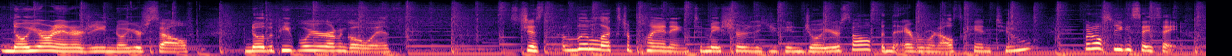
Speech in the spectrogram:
Know your own energy. Know yourself. Know the people you're gonna go with. It's just a little extra planning to make sure that you can enjoy yourself and that everyone else can too. But also you can stay safe.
